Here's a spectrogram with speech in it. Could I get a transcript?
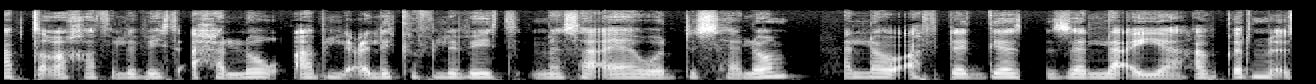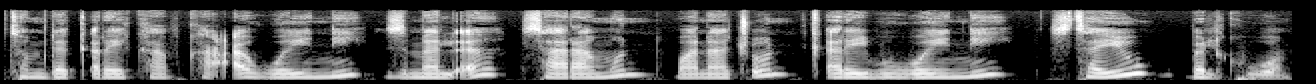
ኣብ ጥቓ ኸፍሊ ቤት ኣሕሉቕ ኣብ ልዕሊ ክፍሊ ቤት መሳእያ ወዲ ሰሎም ሓላው ኣፍደገ ዘላ እያ። ኣብ ቅድሚ እቶም ደቂ ሬካብ ከኣ ወይኒ ዝመልአ ሳራሙን ዋናጩን ቀሪቡ ወይኒ ስተዩ በልክዎም።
